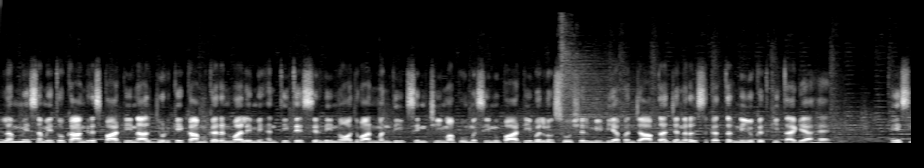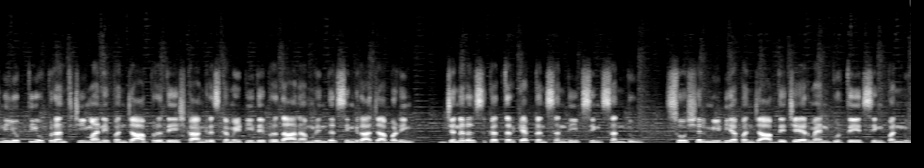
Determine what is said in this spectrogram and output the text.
ਲੰਮੇ ਸਮੇਂ ਤੋਂ ਕਾਂਗਰਸ ਪਾਰਟੀ ਨਾਲ ਜੁੜ ਕੇ ਕੰਮ ਕਰਨ ਵਾਲੇ ਮਿਹਨਤੀ ਤੇ ਸਿਰਲੀ ਨੌਜਵਾਨ ਮਨਦੀਪ ਸਿੰਘ ਚੀਮਾ ਪੂਮਸੀ ਨੂੰ ਪਾਰਟੀ ਵੱਲੋਂ ਸੋਸ਼ਲ ਮੀਡੀਆ ਪੰਜਾਬ ਦਾ ਜਨਰਲ ਸਕੱਤਰ ਨਿਯੁਕਤ ਕੀਤਾ ਗਿਆ ਹੈ। ਇਸ ਨਿਯੁਕਤੀ ਉਪਰੰਤ ਚੀਮਾ ਨੇ ਪੰਜਾਬ ਪ੍ਰਦੇਸ਼ ਕਾਂਗਰਸ ਕਮੇਟੀ ਦੇ ਪ੍ਰਧਾਨ ਅਮਰਿੰਦਰ ਸਿੰਘ ਰਾਜਾ ਬੜਿੰਗ, ਜਨਰਲ ਸਕੱਤਰ captain Sandeep Singh Sandhu, social media Punjab ਦੇ ਚੇਅਰਮੈਨ ਗੁਰਤੇਜ ਸਿੰਘ ਪੰਨੂ,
